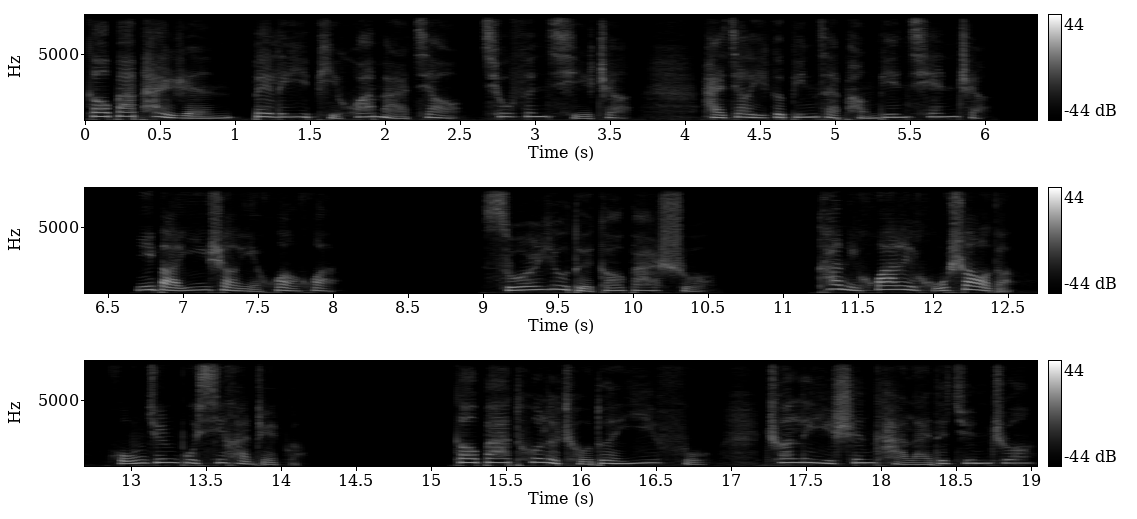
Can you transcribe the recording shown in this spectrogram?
高八派人备了一匹花马，叫秋芬骑着，还叫一个兵在旁边牵着。你把衣裳也换换。俗儿又对高八说：“看你花里胡哨的，红军不稀罕这个。”高八脱了绸缎衣服，穿了一身卡来的军装，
